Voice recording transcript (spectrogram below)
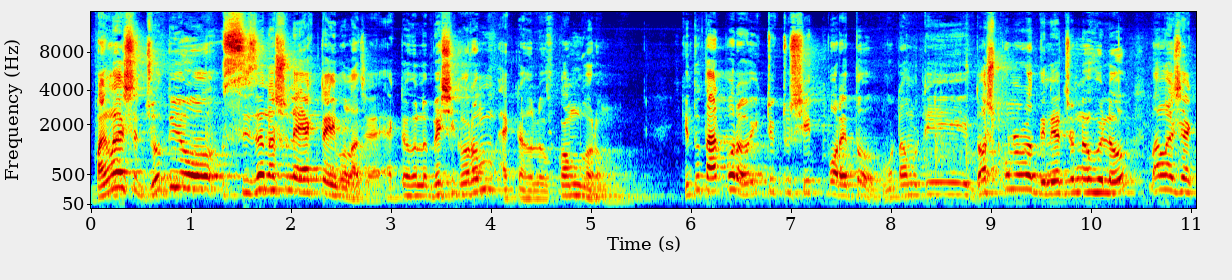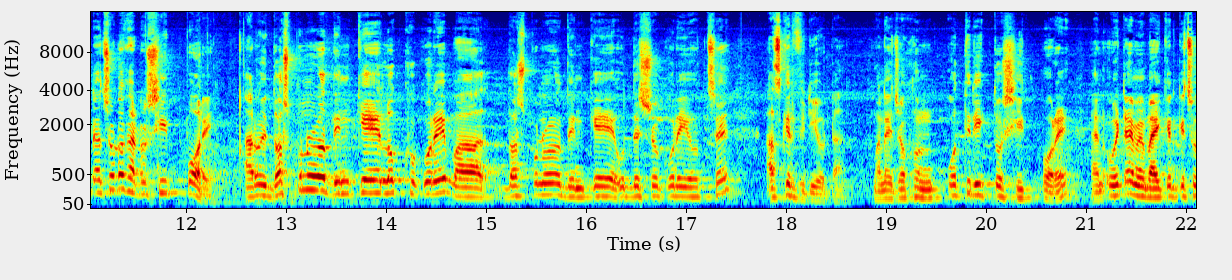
বাংলাদেশে যদিও সিজন আসলে একটাই বলা যায়, একটা হলো বেশি গরম, একটা হলো কম গরম। কিন্তু তারপরেও একটু একটু শীত পড়ে তো, মোটামুটি দশ পনেরো দিনের জন্য হইলেও বাংলাদেশে একটা ছোটোখাটো শীত পড়ে। আর ওই দশ পনেরো দিনকে লক্ষ্য করে বা দশ পনেরো দিনকে উদ্দেশ্য করেই হচ্ছে আজকের ভিডিওটা। মানে যখন অতিরিক্ত শীত পড়ে অ্যান্ড ওই টাইমে বাইকের কিছু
